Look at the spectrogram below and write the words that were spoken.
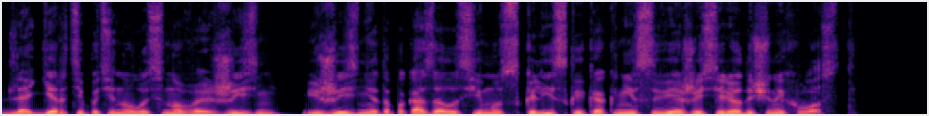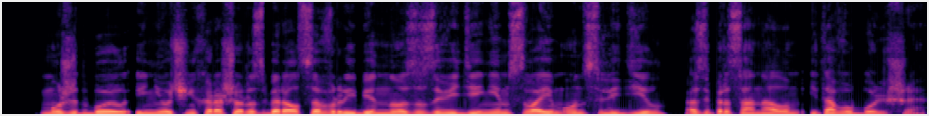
Для Герти потянулась новая жизнь, и жизнь эта показалась ему склизкой, как несвежий селедочный хвост. Может, Бойл и не очень хорошо разбирался в рыбе, но за заведением своим он следил, а за персоналом и того больше.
